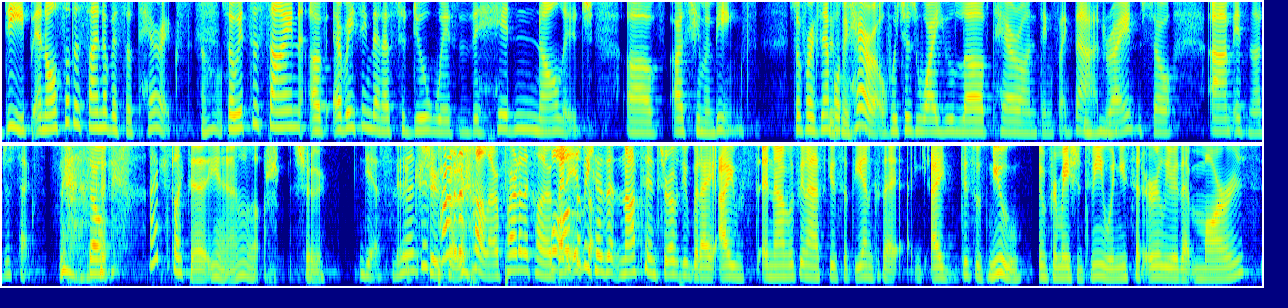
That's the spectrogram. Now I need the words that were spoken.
deep, and also the sign of esoterics. Oh. So it's a sign of everything that has to do with the hidden knowledge of us human beings. So, for example, tarot, sense. Mm-hmm. which is why you love tarot and things like that, right? So, um, it's not just sex. So, I just like to, you know, a little sh- sugar. yes, sugar part of the color. Part of the color. Well, but also because it, not to interrupt you, but I, I was, and I was going to ask you this at the end because I, I, this was new information to me when you said earlier that Mars,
